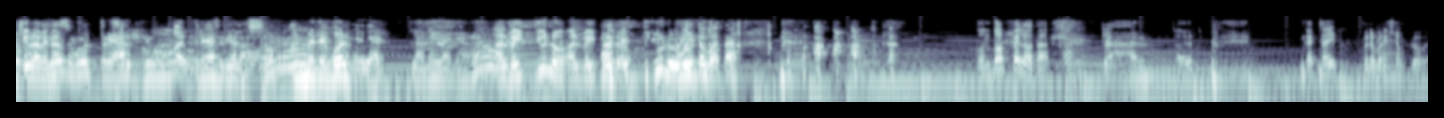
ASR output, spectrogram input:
Triple amenaza. Sería la zorra. Al metegol. La media cagada. Al 21, al 21. Al 21, patá. Con dos pelotas. Claro. ¿Cachai? Pero por ejemplo,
